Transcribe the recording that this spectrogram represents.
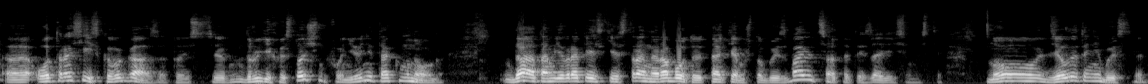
э, от российского газа. То есть э, других источников у нее не так много. Да, там европейские страны работают над тем, чтобы избавиться от этой зависимости, но дело это не быстрое.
